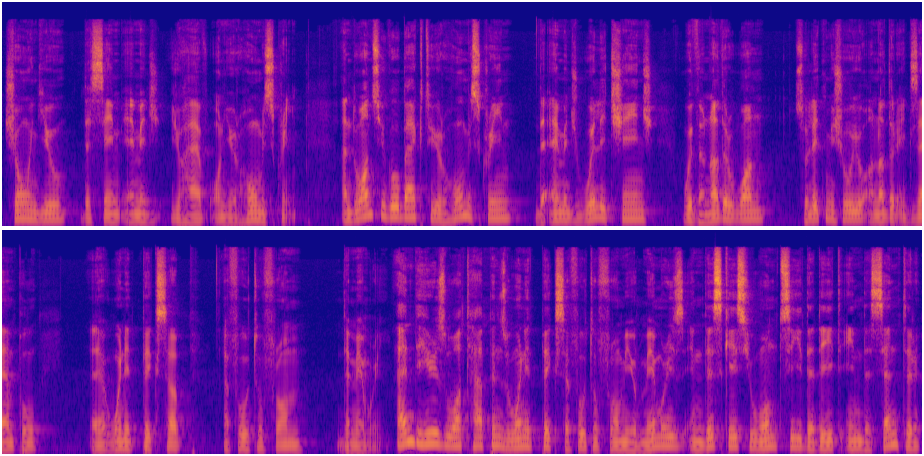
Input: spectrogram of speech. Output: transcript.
showing you the same image you have on your home screen. And once you go back to your home screen, the image will change with another one. So let me show you another example uh, when it picks up a photo from the memory. And here's what happens when it picks a photo from your memories. In this case, you won't see the date in the center.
